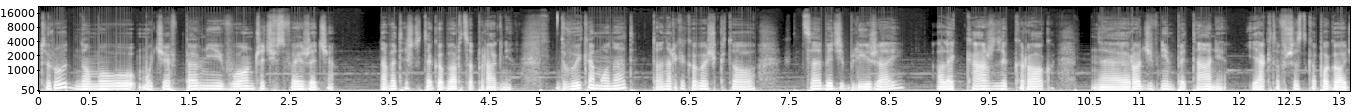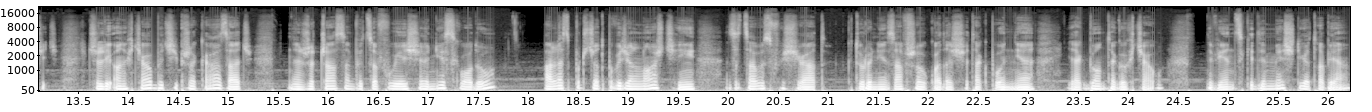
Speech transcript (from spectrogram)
trudno mu, mu cię w pełni włączyć w swoje życie, nawet jeśli tego bardzo pragnie. Dwójka monet to energia kogoś, kto chce być bliżej, ale każdy krok e, rodzi w nim pytanie, jak to wszystko pogodzić. Czyli on chciałby ci przekazać, że czasem wycofuje się nie z chłodu, ale z poczucia odpowiedzialności za cały swój świat, który nie zawsze układa się tak płynnie, jakby on tego chciał. Więc kiedy myśli o tobie,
